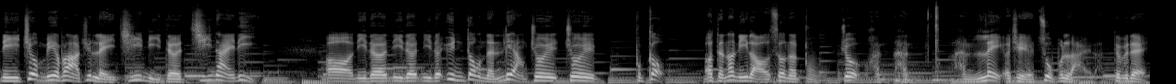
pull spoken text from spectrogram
你就没有办法去累积你的肌耐力，哦，你的、你的、你的运动能量就会就会不够，哦，等到你老的时候呢，补就很很很累，而且也做不来了，对不对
